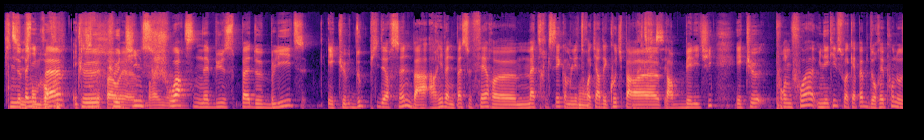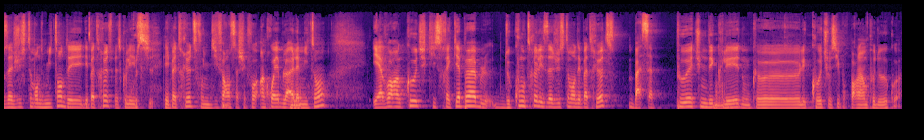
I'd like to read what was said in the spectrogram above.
qui ne panique pas, Et que, pas, que ouais, Tim brain, euh. Schwartz n'abuse pas de blitz et que Doug Peterson bah, arrive à ne pas se faire euh, matrixer comme les Hmm. trois quarts des coachs par, euh, par Belichick et que pour une fois une équipe soit capable de répondre aux ajustements de mi-temps des, des Patriots parce que les, Aussi. les Patriots font une différence à chaque fois incroyable à la Mm. mi-temps. Et avoir un coach qui serait capable de contrer les ajustements des Patriots, bah ça peut être une des clés. Donc euh, les coachs aussi pour parler un peu d'eux, quoi.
